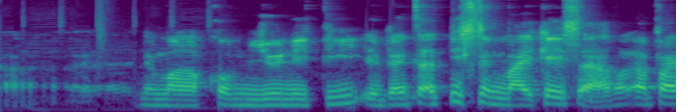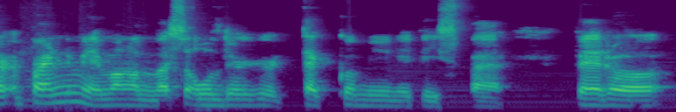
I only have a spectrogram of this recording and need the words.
uh, ng mga community events at least in my case ah apar- apparently may mga mas older tech communities pa pero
